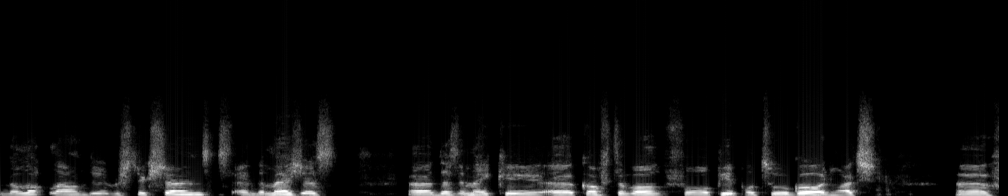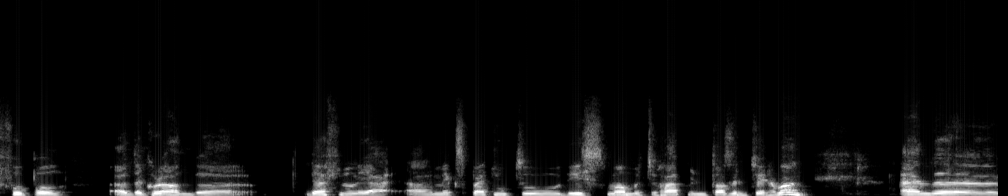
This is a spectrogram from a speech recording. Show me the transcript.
the lockdown, the restrictions and the measures uh, doesn't make it uh, comfortable for people to go and watch uh, football at the ground. But definitely, I, am expecting to this moment to happen in 2021. And uh,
